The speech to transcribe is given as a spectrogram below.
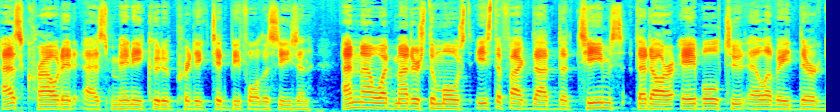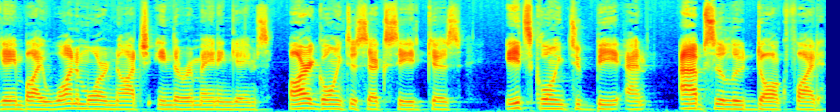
as crowded as many could have predicted before the season. And now, what matters the most is the fact that the teams that are able to elevate their game by one more notch in the remaining games are going to succeed because it's going to be an absolute dogfight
